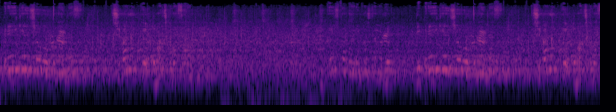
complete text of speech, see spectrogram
プレイ検証を行います。しばらくお待ちください。リクエストがありましたのでリプレイ検証を行います。しばらくお待ちください。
